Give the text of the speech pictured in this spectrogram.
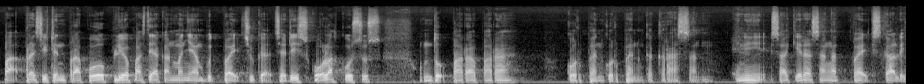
Pak Presiden Prabowo, beliau pasti akan menyambut baik juga. Jadi sekolah khusus untuk para-para korban-korban kekerasan. Ini saya kira sangat baik sekali.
